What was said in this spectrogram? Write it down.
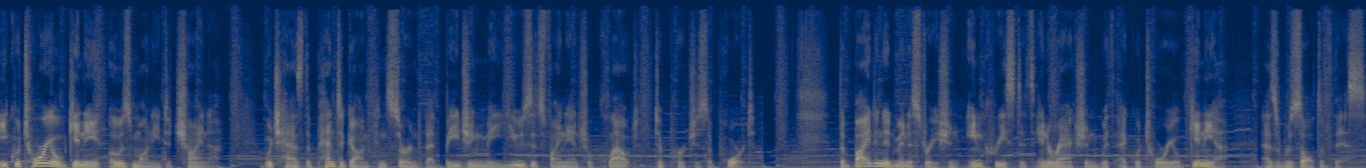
Equatorial Guinea owes money to China, which has the Pentagon concerned that Beijing may use its financial clout to purchase a port. The Biden administration increased its interaction with Equatorial Guinea as a result of this.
